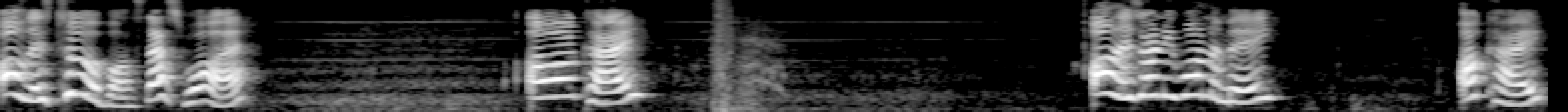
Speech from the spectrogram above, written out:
Oh, there's two of us. That's why. Oh, okay. Oh, there's only one of me. Okay.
